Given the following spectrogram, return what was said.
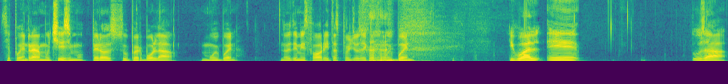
se pueden enredar muchísimo, pero es súper volada, muy buena. No es de mis favoritas, pero yo sé que es muy buena. Igual, eh, o sea,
